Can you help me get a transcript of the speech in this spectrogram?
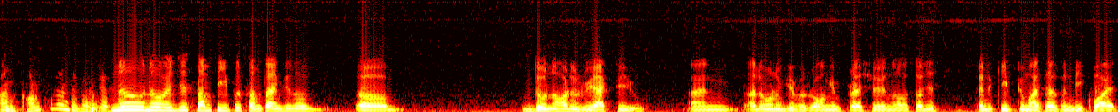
unconfident about yourself. no, no. It's just some people sometimes you know uh, don't know how to react to you, and I don't want to give a wrong impression. Or so I just tend to keep to myself and be quiet.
